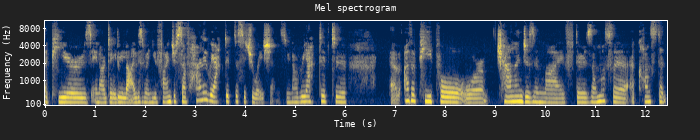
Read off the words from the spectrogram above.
appears in our daily lives when you find yourself highly reactive to situations, you know, reactive to uh, other people or challenges in life, there is almost a, a constant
